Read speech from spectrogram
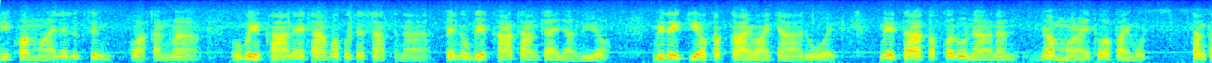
มีความหมายและลึกซึ้งกว่ากันมาก อุเบกขาในทางพระพุทธศาสนา เป็นอุเบกขาทางใจอย่างเดียว ไม่ได้เกี่ยวกับกายวาจาด้วย เมตตากับกรุณานั้นย่อมหมายทั่วไปหมด ทั้งใจ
